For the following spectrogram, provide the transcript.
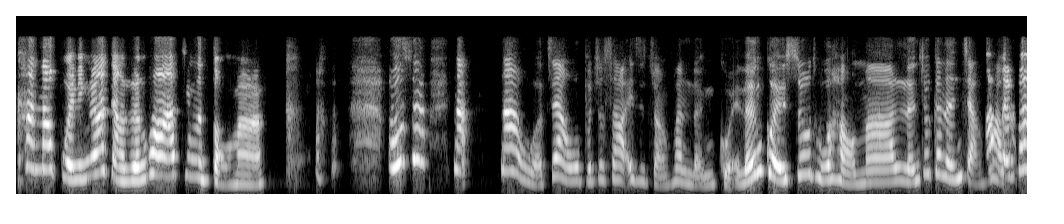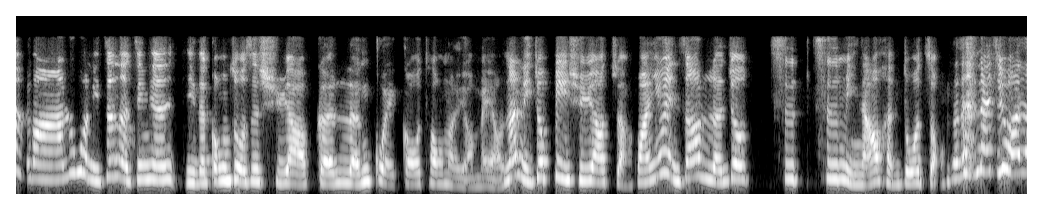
看到鬼，你跟他讲人话，他听得懂吗？不是，那。那我这样，我不就是要一直转换人鬼，人鬼殊途好吗？人就跟人讲话，啊，没办法啊。如果你真的今天你的工作是需要跟人鬼沟通的，有没有？那你就必须要转换，因为你知道人就吃吃米，然后很多种。那那句话叫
